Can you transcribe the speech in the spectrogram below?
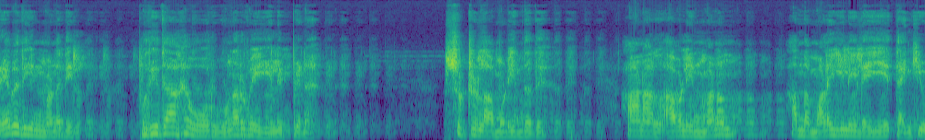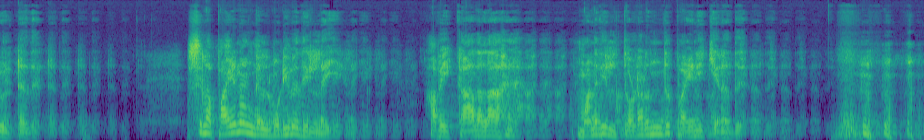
ரேவதியின் மனதில் புதிதாக ஓர் உணர்வை எழுப்பின. சுற்றுலா முடிந்தது. ஆனால் அவளின் மனம் அந்த மலைகளிலேயே தங்கிவிட்டது. சில பயணங்கள் முடிவதில்லை. அவை காதலாக மனதில் தொடர்ந்து பயணிக்கிறது.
